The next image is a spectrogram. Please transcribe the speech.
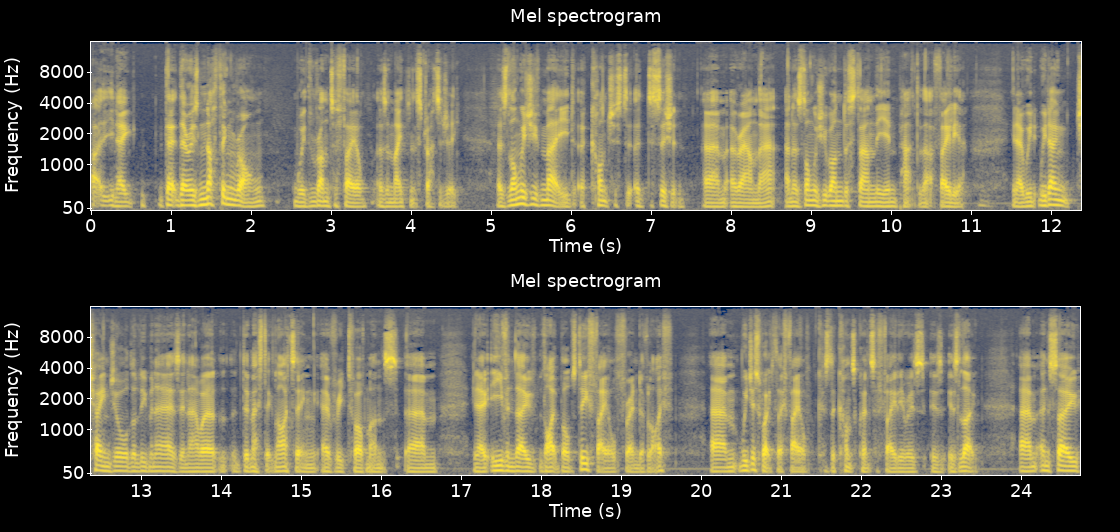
Uh, you know, there, there is nothing wrong with run to fail as a maintenance strategy as long as you've made a conscious decision um, around that, and as long as you understand the impact of that failure. You know, we, we don't change all the luminaires in our domestic lighting every 12 months. Um, you know, even though light bulbs do fail for end of life, um, we just wait till they fail because the consequence of failure is is, is low. Um, and so, you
